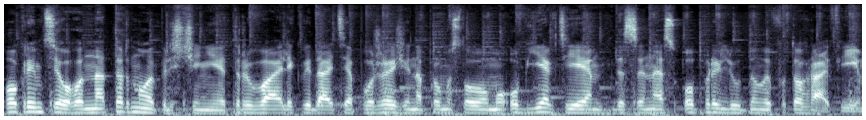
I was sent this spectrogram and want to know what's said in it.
Окрім цього, на Тернопільщині триває ліквідація пожежі на промисловому об'єкті. ДСНС оприлюднили фотографії.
